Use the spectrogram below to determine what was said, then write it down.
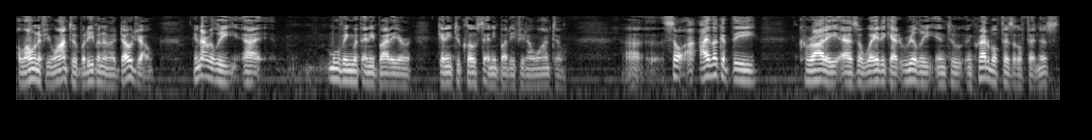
alone if you want to, but even in a dojo, you're not really uh, moving with anybody or getting too close to anybody if you don't want to. Uh, so I, I look at the karate as a way to get really into incredible physical fitness.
